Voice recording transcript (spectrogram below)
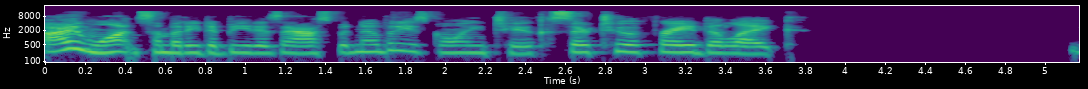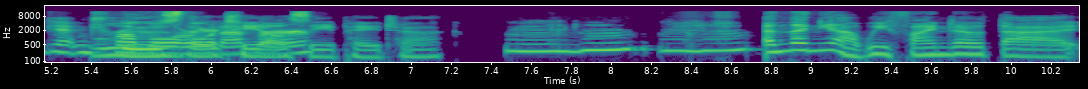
I want somebody to beat his ass, but nobody's going to because they're too afraid to like get in trouble Lose or their whatever. TLC paycheck. Mm-hmm, mm-hmm. And then yeah, we find out that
